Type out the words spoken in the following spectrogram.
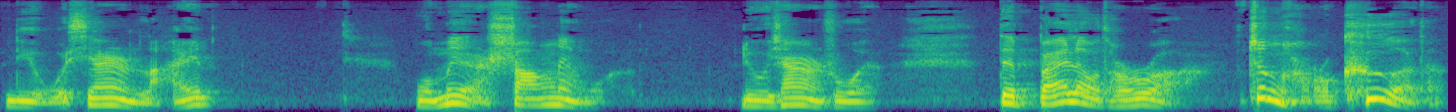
柳先生来了，我们也商量过了。柳先生说呀，这白老头啊，正好克他，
